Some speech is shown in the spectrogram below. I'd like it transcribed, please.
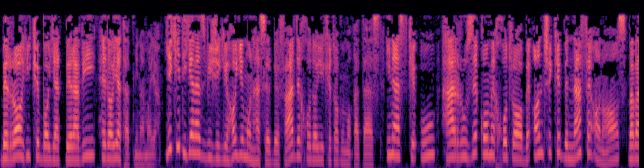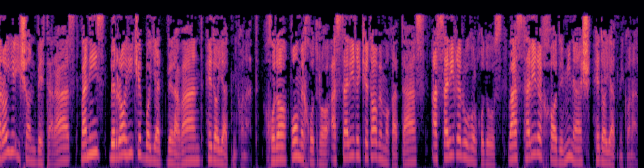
به راهی که باید بروی هدایتت می نمایم. یکی دیگر از ویژگی های منحصر به فرد خدای کتاب مقدس این است که او هر روزه قوم خود را به آنچه که به نفع آنهاست و برای ایشان بهتر است و نیز به راهی که باید بروند هدایت می کند. خدا قوم خود را از طریق کتاب مقدس، از طریق روح القدس و از طریق خادمینش هدایت می کند.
